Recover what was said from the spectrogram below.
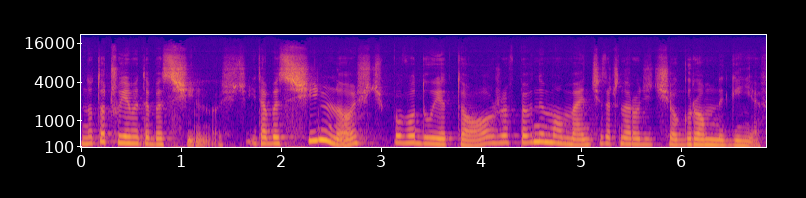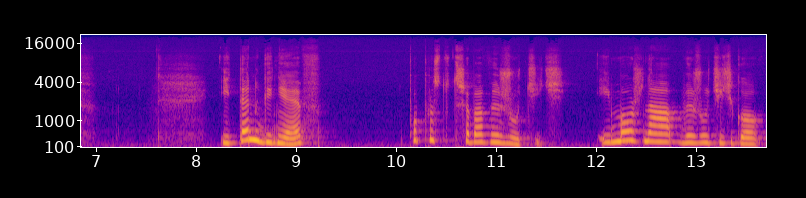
no to czujemy tę bezsilność. I ta bezsilność powoduje to, że w pewnym momencie zaczyna rodzić się ogromny gniew. I ten gniew po prostu trzeba wyrzucić. I można wyrzucić go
